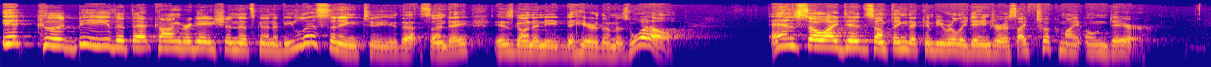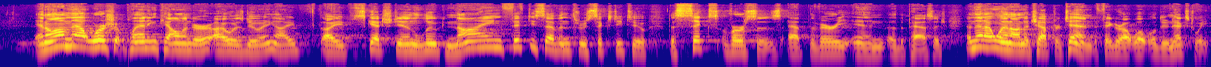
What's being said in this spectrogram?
it could be that that congregation that's going to be listening to you that Sunday is going to need to hear them as well. And so I did something that can be really dangerous. I took my own dare. And on that worship planning calendar I was doing, I, I sketched in Luke 9, 57 through 62, the six verses at the very end of the passage. And then I went on to chapter 10 to figure out what we'll do next week.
